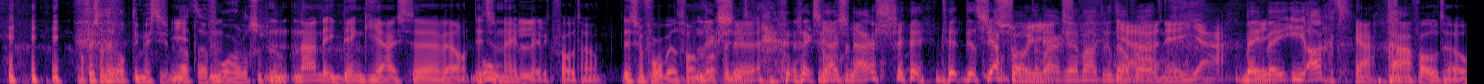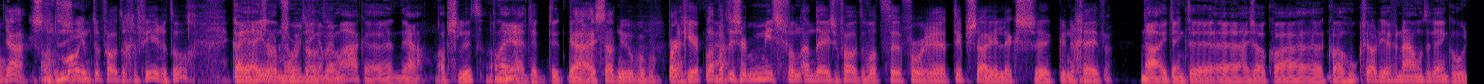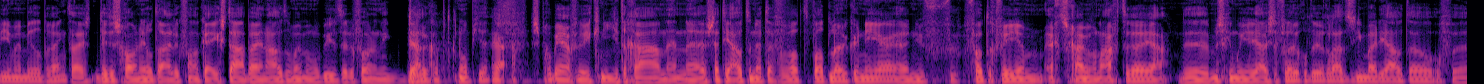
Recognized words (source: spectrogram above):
of is dat heel optimistisch met Ja, dat uh, vooroorlogse spul? Nou, nee, ik denk juist eh, wel. Dit is een hele lelijke foto. Dit is een voorbeeld van Lex, wat we niet... eh, Lex Ruizenaars. Dit is jouw Sorry, foto waar Lex. eh, Wouter het over ja, heeft. nee, ja. BMW Nee. i8. Ja, gave auto. Ja, is toch mooi zien. om te fotograferen, toch? Kan je hele mooie dingen auto? mee maken. Ja, absoluut. Alleen Ja. ja, dit, dit, Ja, hij staat nu op een parkeerplaats. Ja. Wat is er mis van aan deze foto? Wat eh, voor tips zou je Lex kunnen geven? Nou, ik denk, de, eh, hij zou qua, qua hoek zou hij even na moeten denken hoe hij hem in beeld brengt. Hij is, dit is gewoon heel duidelijk van, oké, ik sta bij een auto met mijn mobiele telefoon en ik druk Ja. op het knopje. Ja. Dus probeer even door je knieën te gaan en eh, zet die auto net even wat, wat leuker neer. Eh, nu fotografeer je hem echt schuin van achteren. Ja, de, misschien moet je juist de vleugeldeuren laten zien bij die auto. Of, eh,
